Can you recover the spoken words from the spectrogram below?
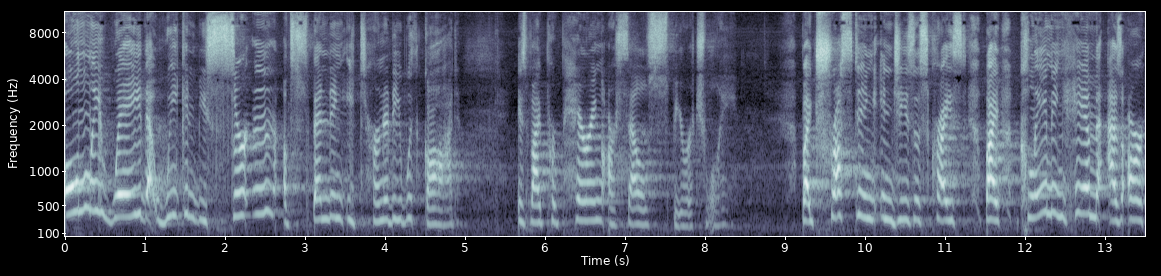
only way that we can be certain of spending eternity with God is by preparing ourselves spiritually. By trusting in Jesus Christ, by claiming Him as our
